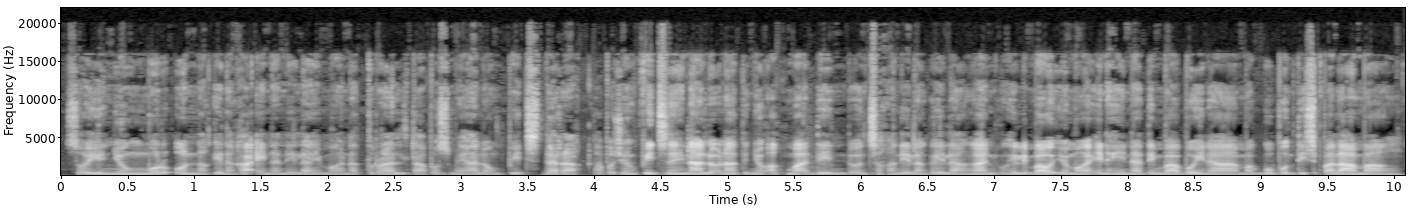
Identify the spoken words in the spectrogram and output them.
So yun yung more on na kinakain na nila yung mga natural tapos may halong feeds darak. Tapos yung feeds na hinalo natin, yung akma din doon sa kanilang kailangan. Kung halimbawa yung mga inahin nating baboy na magbubuntis pa lamang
